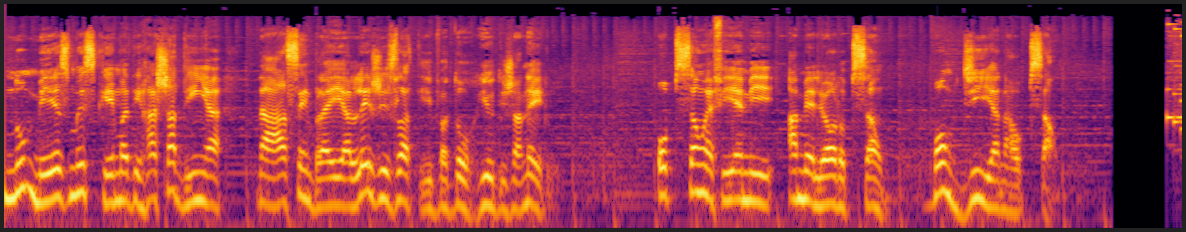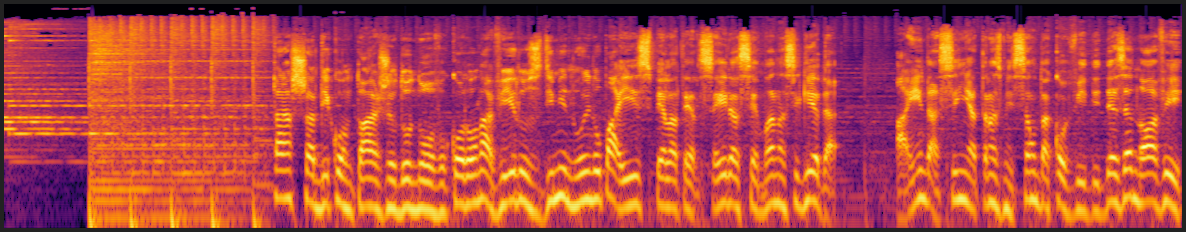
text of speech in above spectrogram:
no mesmo esquema de rachadinha na Assembleia Legislativa do Rio de Janeiro. Opção FM, a melhor opção. Bom dia na opção. Taxa de contágio do novo coronavírus diminui no país pela terceira semana seguida. Ainda assim, a transmissão da Covid-19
